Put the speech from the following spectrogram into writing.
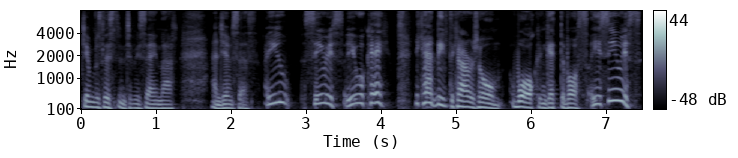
Jim was listening to me saying that, and Jim says, Are you serious? Are you okay? You can't leave the car at home, walk and get the bus. Are you serious?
